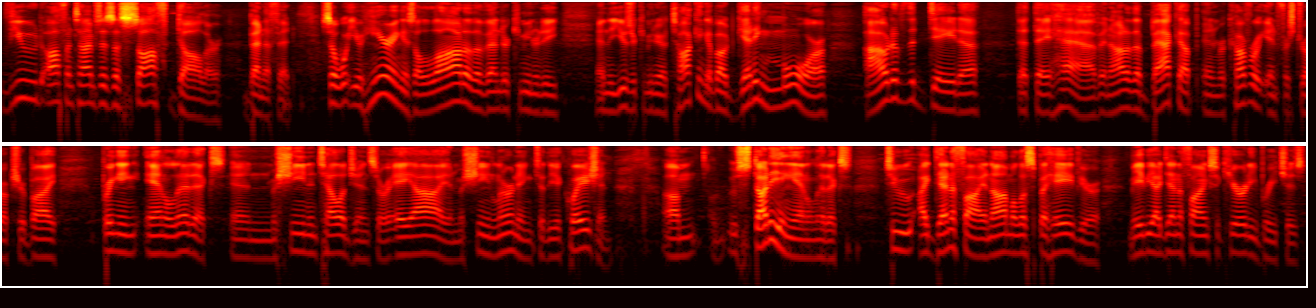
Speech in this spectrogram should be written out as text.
viewed oftentimes as a soft dollar benefit. So what you're hearing is a lot of the vendor community and the user community are talking about getting more out of the data that they have and out of the backup and recovery infrastructure by bringing analytics and machine intelligence or AI and machine learning to the equation. Um, studying analytics to identify anomalous behavior, maybe identifying security breaches,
